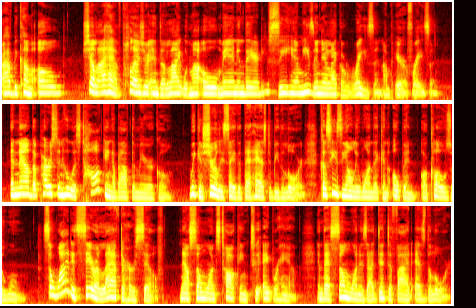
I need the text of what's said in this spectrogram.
I've become old, shall I have pleasure and delight with my old man in there? Do you see him? He's in there like a raisin. I'm paraphrasing. And now the person who is talking about the miracle, we can surely say that that has to be the Lord, because he's the only one that can open or close a womb. So, why did Sarah laugh to herself? Now, someone's talking to Abraham, and that someone is identified as the Lord.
